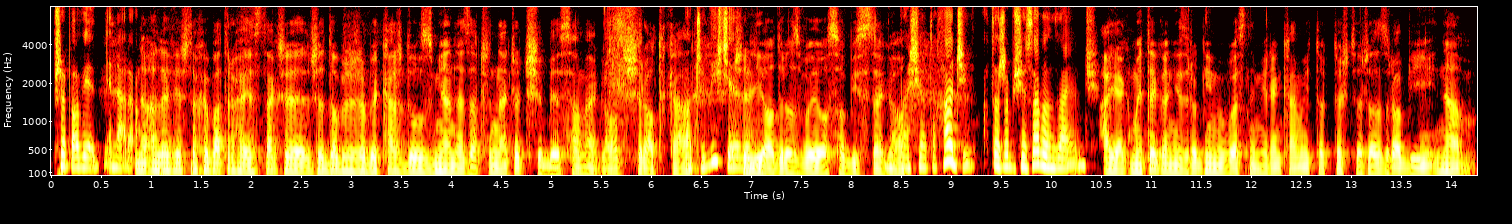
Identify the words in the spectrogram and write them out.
przepowiednię na rok. No ale wiesz, to chyba trochę jest tak, że, że dobrze, żeby każdą zmianę zaczynać od siebie samego, od środka. Oczywiście, Czyli od rozwoju No osobistego. właśnie o to chodzi, o to, żeby się sobą zająć. A jak my tego nie zrobimy własnymi rękami, to ktoś to zrobi nam.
